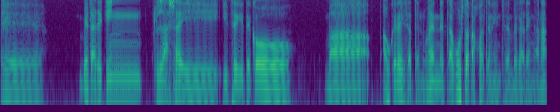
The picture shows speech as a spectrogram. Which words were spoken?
e, berarekin lasai hitz egiteko ba, aukera izaten nuen, eta gustora joaten nintzen beraren gana.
